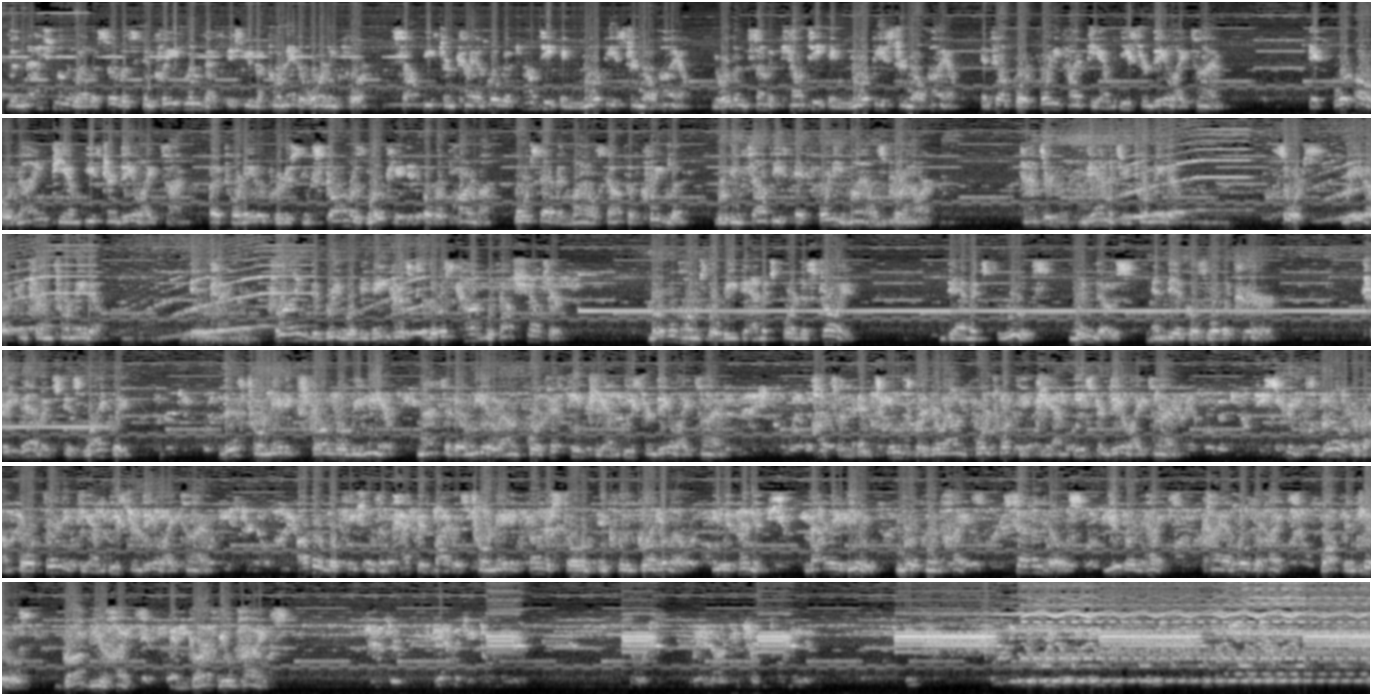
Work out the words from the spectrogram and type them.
The National Weather Service in Cleveland has issued a tornado warning for southeastern Cuyahoga County in northeastern Ohio, northern Summit County in northeastern Ohio, until 4.45 p.m. Eastern Daylight Time. At 4.09 p.m. Eastern Daylight Time, a tornado-producing storm was located over Parma, or 7 miles south of Cleveland, moving southeast at 40 miles per hour. Hazard, damaging tornado. Source, radar confirmed tornado. Impact. Flying debris will be dangerous to those caught without shelter. Mobile homes will be damaged or destroyed. Damaged roofs, windows, and vehicles will occur. Tree damage is likely. This tornadic storm will be near Macedonia around 4.15 p.m. Eastern Daylight Time. Hudson and Twinsburg around 4.20 p.m. Eastern Daylight Time. Streetsboro around 4.30 p.m. Eastern Daylight Time. Other locations impacted by this tornadic thunderstorm include Glenwillow, Independence, Valley View, Brooklyn Heights, Seven Hills, Newburgh Heights, Cuyahoga Heights, Walton Hills, Broadview Heights, and Garfield Heights. Hazard, damaging tornado. Source, radar confirmed tornado. The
